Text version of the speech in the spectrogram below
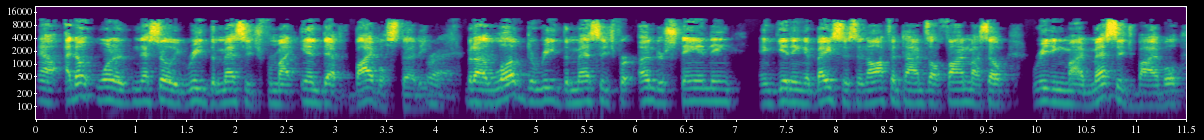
Now, I don't want to necessarily read the message for my in-depth Bible study, right. but I love to read the message for understanding and getting a basis. And oftentimes I'll find myself reading my message Bible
